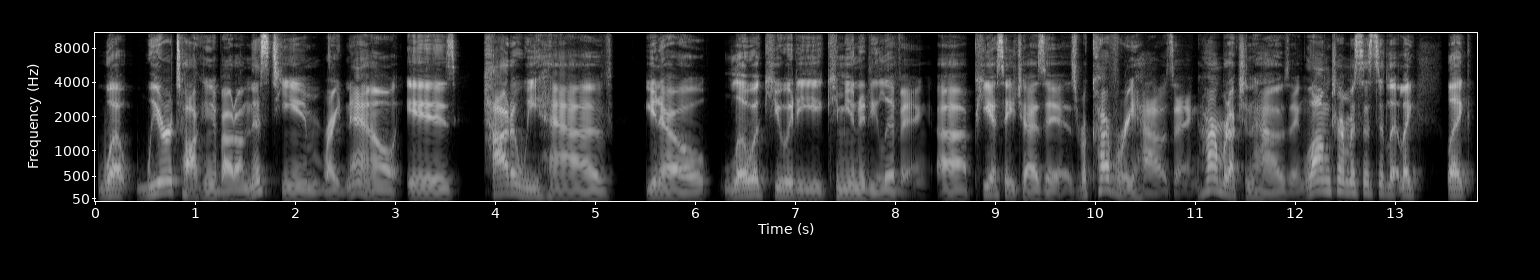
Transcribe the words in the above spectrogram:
what we're talking about on this team right now is how do we have, you know, low acuity community living, uh, PSH as is, recovery housing, harm reduction housing, long term assisted, li- like like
